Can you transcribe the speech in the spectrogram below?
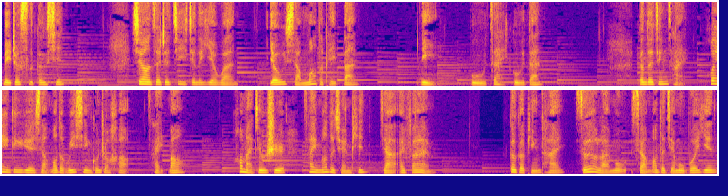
每周四更新。希望在这寂静的夜晚，有小猫的陪伴，你不再孤单。更多精彩，欢迎订阅小猫的微信公众号“菜猫”，号码就是“菜猫”的全拼加 FM。各个平台所有栏目小猫的节目播音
